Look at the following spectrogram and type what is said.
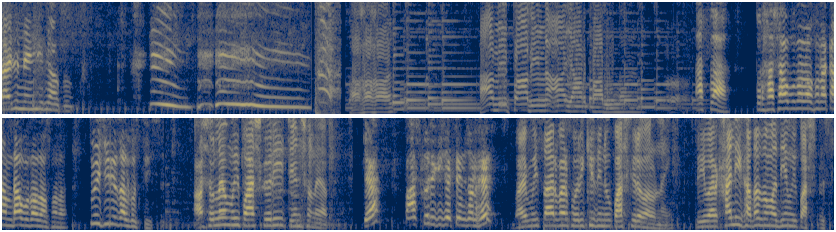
তাই জন্য ইংরেজি আসো আহা আমি পারি না আর পারি না। আচ্ছা তোর হাসাও বোঝা যাচ্ছে না কান্দাও বোঝা যাচ্ছে না। তুই কি রেজাল্ট করছিস? আসলে মুই পাস করি টেনশনে আছি। কে? পাস করে কিসের টেনশন হে? ভাই মুই চারবার পরীক্ষা দিনও পাস করে পারো নাই। এবার খালি খাতা জমা দিয়ে মুই পাস করছ।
